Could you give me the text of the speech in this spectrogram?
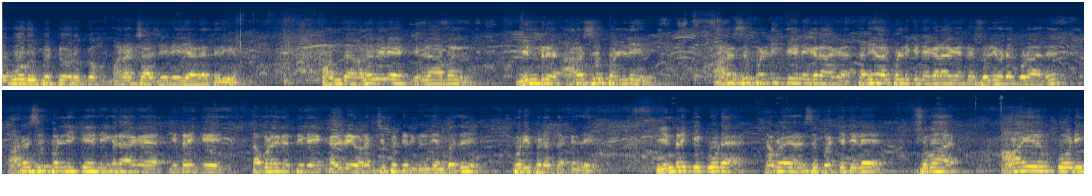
ஒவ்வொரு பெற்றோருக்கும் மனச்சாட்சி ரீதியாக தெரியும். அந்த அளவிலே இல்லாமல் இன்று அரசு பள்ளி அரசு பள்ளிக்கே நிகராக தனியார் பள்ளிக்கு நிகராக என்று சொல்லிவிடக்கூடாது. அரசு பள்ளிக்கே நிகராக இன்றைக்கு தமிழகத்திலே கல்வி வளர்ச்சி பெற்றிருக்கிறது என்பது குறிப்பிடத்தக்கது. இன்றைக்கு கூட தமிழக அரசு பட்ஜெட்டிலே சுமார் ஆயிரம் கோடி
